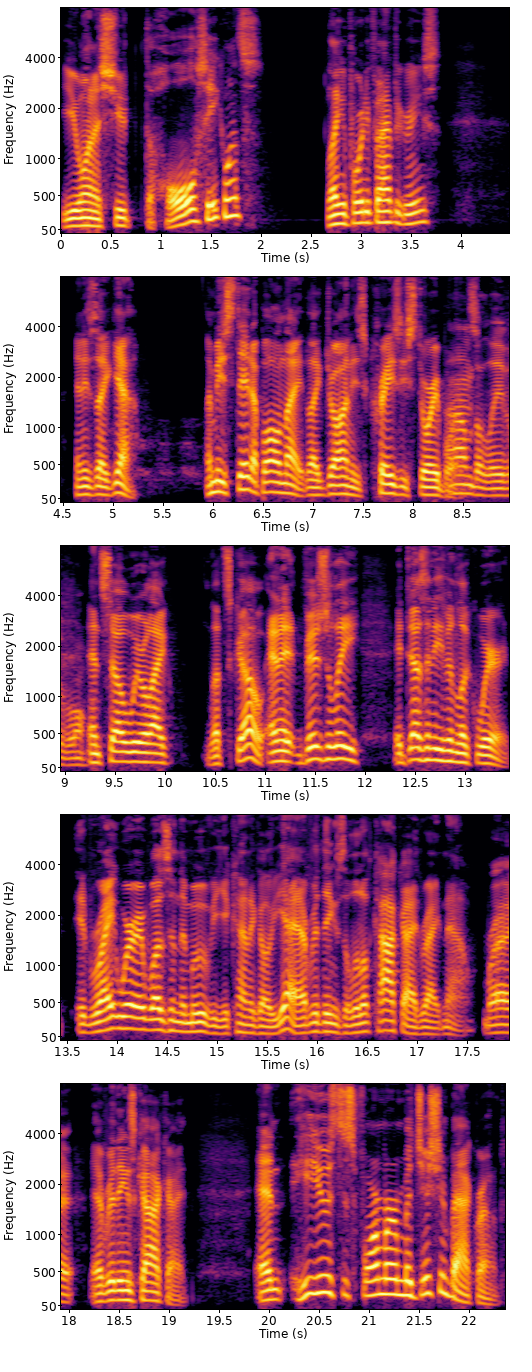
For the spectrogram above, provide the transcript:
"You want to shoot the whole sequence, like at 45 degrees?" And he's like, yeah. I mean, he stayed up all night, like drawing these crazy storyboards. Unbelievable. And so we were like, let's go. And it visually, it doesn't even look weird. It right where it was in the movie, you kind of go, yeah, everything's a little cockeyed right now. Right. Everything's cockeyed. And he used his former magician background.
